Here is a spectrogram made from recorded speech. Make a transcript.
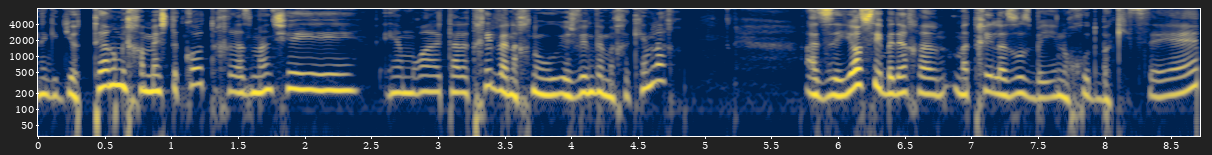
נגיד יותר מחמש דקות אחרי הזמן שהיא היא אמורה הייתה להתחיל, ואנחנו יושבים ומחכים לך, אז יוסי בדרך כלל מתחיל לזוז באי נוחות בכיסא.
